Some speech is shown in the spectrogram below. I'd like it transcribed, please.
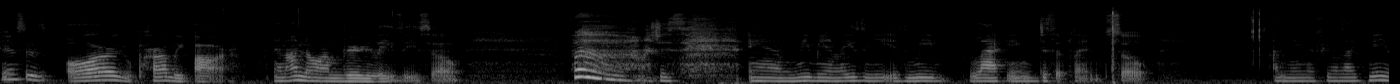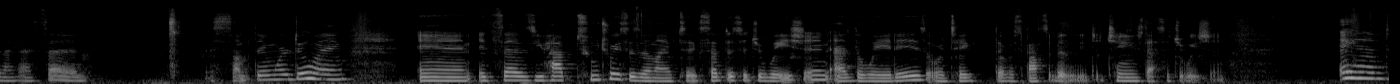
chances are you probably are. And I know I'm very lazy, so I just and me being lazy is me lacking discipline. So, I mean, if you're like me, like I said, it's something we're doing. And it says you have two choices in life to accept the situation as the way it is or take the responsibility to change that situation. And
